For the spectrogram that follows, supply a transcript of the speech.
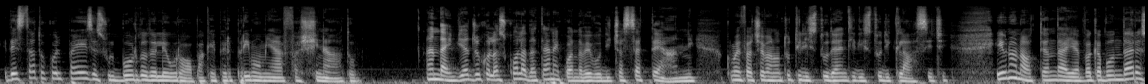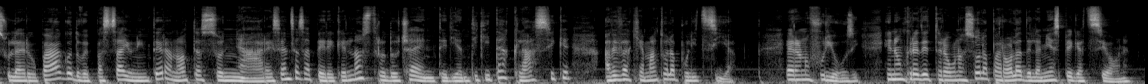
Ed è stato quel paese sul bordo dell'Europa che per primo mi ha affascinato. Andai in viaggio con la scuola ad Atene quando avevo 17 anni, come facevano tutti gli studenti di studi classici, e una notte andai a vagabondare sull'aeropago dove passai un'intera notte a sognare, senza sapere che il nostro docente di antichità classiche aveva chiamato la polizia. Erano furiosi e non credettero a una sola parola della mia spiegazione.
